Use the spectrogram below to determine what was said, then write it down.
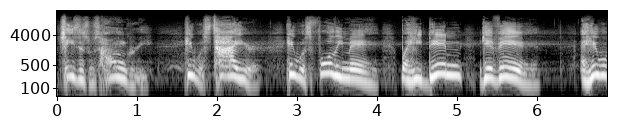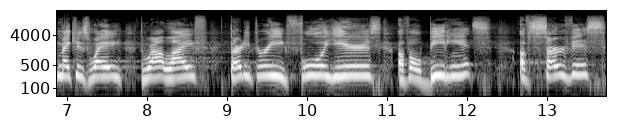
Jesus was hungry. He was tired. He was fully man, but he didn't give in. And he would make his way throughout life 33 full years of obedience, of service,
